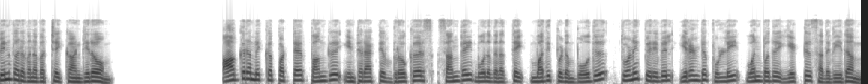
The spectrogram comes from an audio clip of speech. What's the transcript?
பின்வருவனவற்றைக் காண்கிறோம். ஆக்கிரமிக்கப்பட்ட பங்கு இன்டராக்டிவ் புரோக்கர்ஸ் சந்தை மூலதனத்தை மதிப்பிடும்போது துணைப்பிரிவில் இரண்டு புள்ளி ஒன்பது எட்டு சதவீதம்.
